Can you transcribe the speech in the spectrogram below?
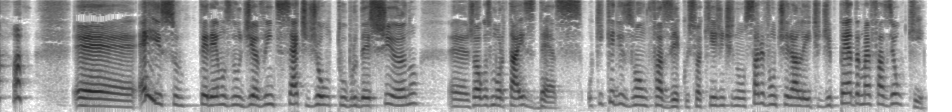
é, é isso. Teremos no dia 27 de outubro deste ano é, Jogos Mortais 10. O que, que eles vão fazer com isso aqui? A gente não sabe. Vão tirar leite de pedra, mas fazer o quê?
